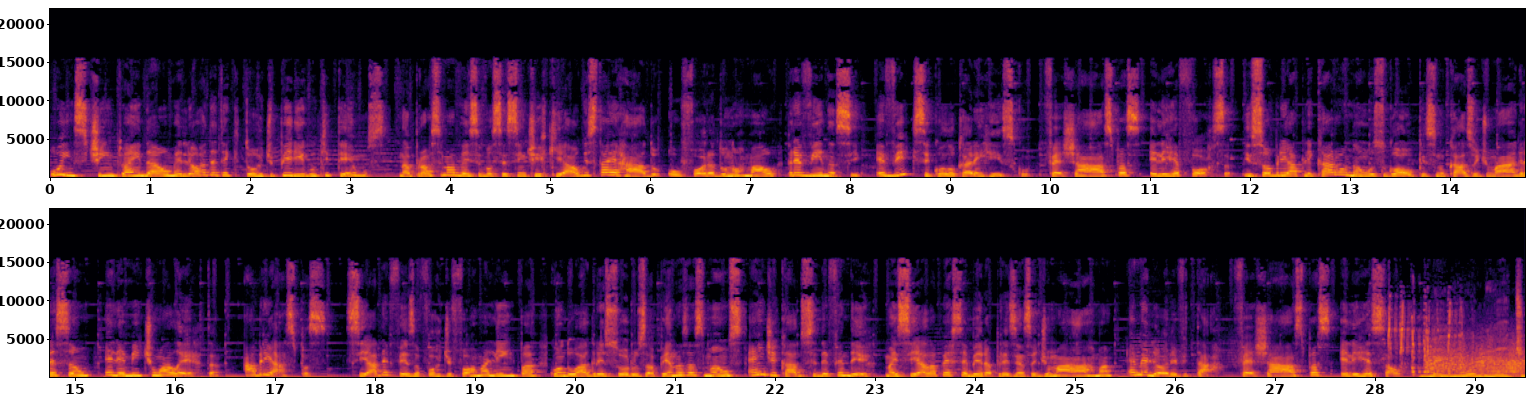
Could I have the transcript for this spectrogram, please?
O instinto ainda é o melhor detector de perigo que temos. Na próxima vez se você sentir que algo está errado ou fora do normal, previna-se. Evite se colocar em risco. Fecha aspas, ele reforça. E sobre aplicar ou não os golpes no caso de uma agressão, ele emite um alerta Abre aspas. Se a defesa for de forma limpa, quando o agressor usa apenas as mãos, é indicado se defender, mas se ela perceber a presença de uma arma, é melhor evitar. Fecha aspas, ele ressalta. Meio Ambiente.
